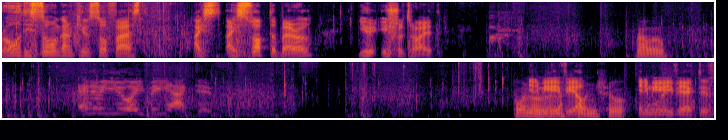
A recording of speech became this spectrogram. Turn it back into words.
Bro, this someone gun kills so fast. I, I swapped the barrel. You you should try it. I will. Enemy UAV active. One Enemy the left, up. one shot. Enemy UAV active.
